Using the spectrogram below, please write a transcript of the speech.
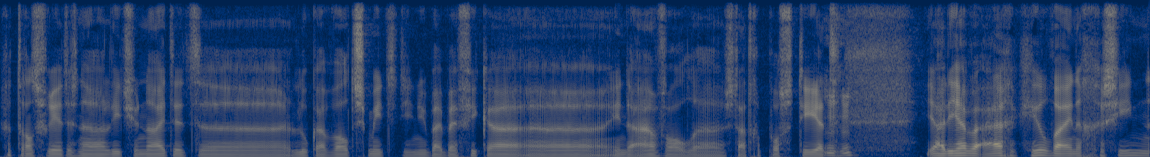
getransfereerd is naar Leeds United. Luca Waldschmidt, die nu bij Benfica in de aanval staat geposteerd. Mm -hmm. Ja, die hebben we eigenlijk heel weinig gezien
